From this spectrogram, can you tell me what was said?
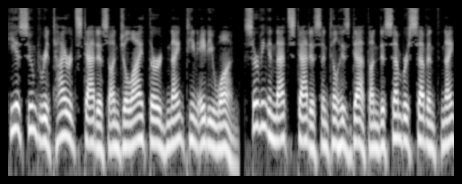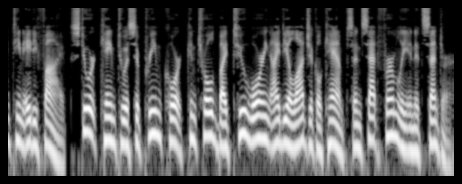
He assumed retired status on July 3, 1981, serving in that status until his death on December 7, 1985. Stewart came to a Supreme Court controlled by two warring ideological camps and sat firmly in its center.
